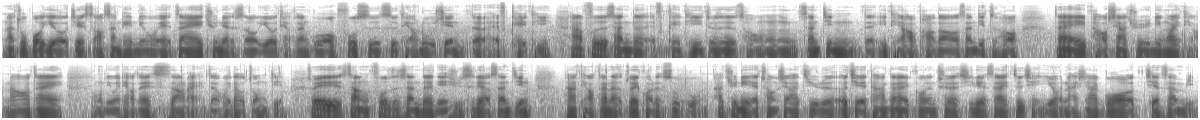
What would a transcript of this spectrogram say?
那主播也有介绍，上田六伟在去年的时候也有挑战过富士四条路线的 FKT，他富士山的 FKT 就是从从山径的一条跑到山顶之后。再跑下去另外一条，然后再从另外一条再上来，再回到终点。所以上富士山的连续四条山径，他挑战了最快的速度。他去年也创下纪录，而且他在 Golden Trail 系列赛之前也有拿下过前三名。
